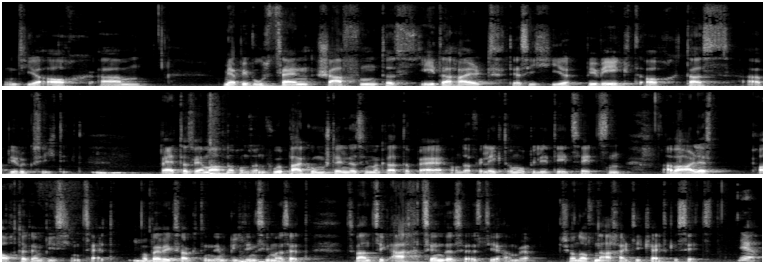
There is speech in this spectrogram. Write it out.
und hier auch ähm, mehr Bewusstsein schaffen, dass jeder halt, der sich hier bewegt, auch das äh, berücksichtigt. Mhm. Weiters werden wir auch noch unseren Fuhrpark umstellen, da sind wir gerade dabei und auf Elektromobilität setzen. Aber alles braucht halt ein bisschen Zeit. Mhm. Wobei, wie gesagt, in dem Building sind wir seit 2018, das heißt, hier haben wir schon auf Nachhaltigkeit gesetzt. Ja,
